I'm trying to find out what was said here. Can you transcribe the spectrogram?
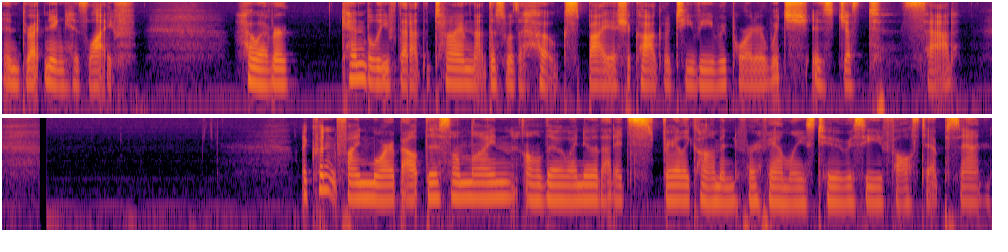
and threatening his life. However, Ken believed that at the time that this was a hoax by a Chicago TV reporter, which is just sad. I couldn't find more about this online, although I know that it's fairly common for families to receive false tips, and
